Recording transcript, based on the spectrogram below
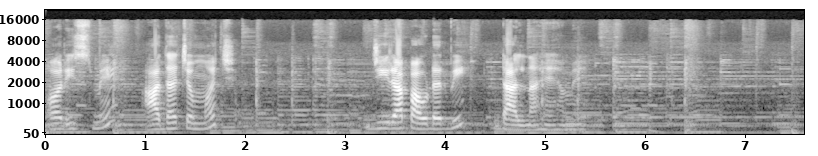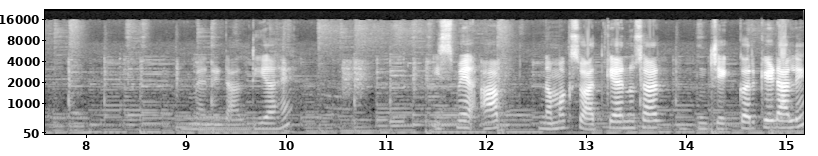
और इसमें आधा चम्मच जीरा पाउडर भी डालना है हमें। मैंने डाल दिया है। इसमें आप नमक स्वाद के अनुसार चेक करके डालें।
